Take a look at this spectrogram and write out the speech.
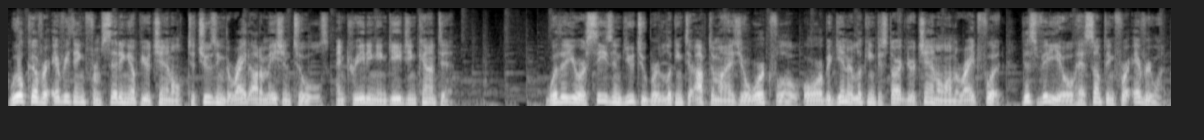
We'll cover everything from setting up your channel to choosing the right automation tools and creating engaging content. Whether you're a seasoned YouTuber looking to optimize your workflow or a beginner looking to start your channel on the right foot, this video has something for everyone.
